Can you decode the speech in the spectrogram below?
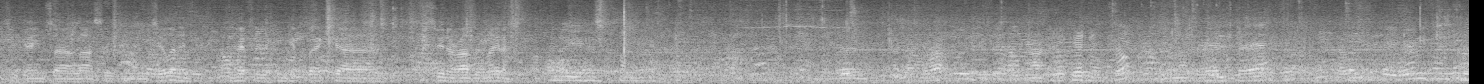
Played two games uh, last week in New Zealand, and hopefully we can get back uh, sooner rather than later. I know you had fun. You're good, man. Cool. See what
